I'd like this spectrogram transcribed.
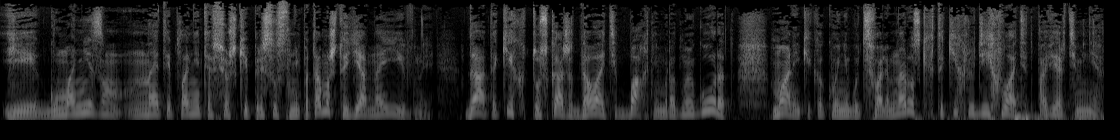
И гуманизм на этой планете все-таки присутствует. Не потому, что я наивный, да, таких, кто скажет, давайте бахнем родной город, маленький какой-нибудь, свалим на русских, таких людей хватит, поверьте мне.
